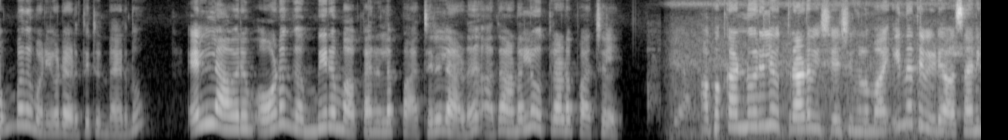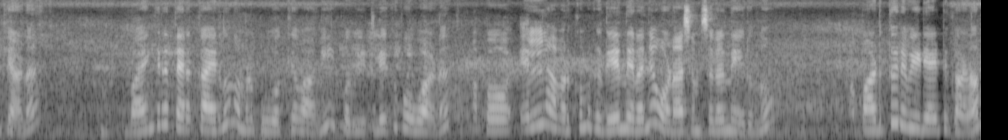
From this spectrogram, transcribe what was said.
ഒമ്പത് മണിയോടെ എടുത്തിട്ടുണ്ടായിരുന്നു. എല്ലാവരും ഓണം ഗംഭീരമാക്കാനുള്ള പാച്ചലിലാണ്. അതാണല്ലോ ഉത്രാട പാച്ചൽ. അപ്പോൾ കണ്ണൂരിലെ ഉത്രാട വിശേഷങ്ങളുമായി ഇന്നത്തെ വീഡിയോ അവസാനിക്കുകയാണ്. ഭയങ്കര തിരക്കായിരുന്നു. നമ്മൾ പൂവൊക്കെ വാങ്ങി ഇപ്പോൾ വീട്ടിലേക്ക് പോവുകയാണ്. അപ്പോൾ എല്ലാവർക്കും ഹൃദയം നിറഞ്ഞ ഓണാശംസകൾ നേരുന്നു. അപ്പോൾ അടുത്തൊരു വീഡിയോ ആയിട്ട് കാണാം.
